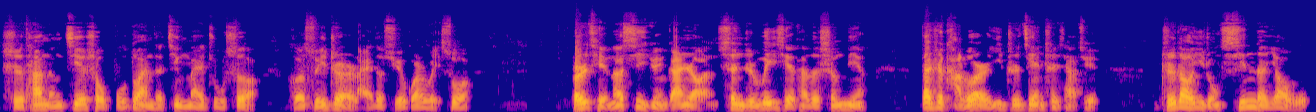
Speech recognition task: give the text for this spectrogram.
使他能接受不断的静脉注射和随之而来的血管萎缩。而且呢，细菌感染甚至威胁他的生命，但是卡罗尔一直坚持下去，直到一种新的药物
